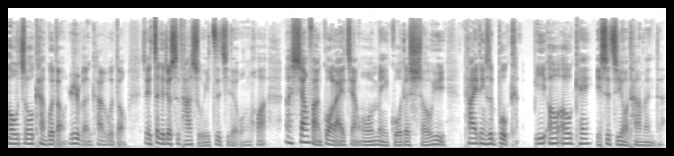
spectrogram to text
欧洲看不懂，日本看不懂，所以这个就是它属于自己的文化。那相反过来讲，我们美国的手语，它一定是 book，b o o k，也是只有他们的。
